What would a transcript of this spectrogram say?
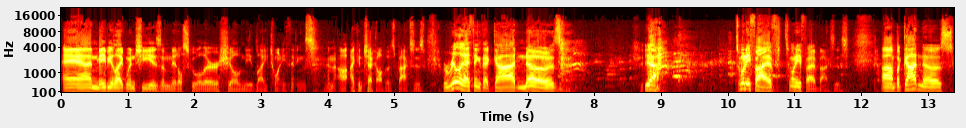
And maybe like when she is a middle schooler, she'll need like 20 things. And uh, I can check all those boxes. But really, I think that God knows. yeah. 25, 25 boxes. Um, but God knows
